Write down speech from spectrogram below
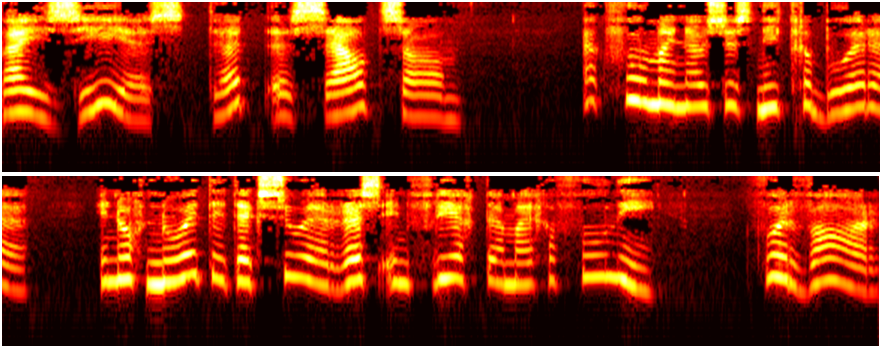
By Zeus, dit is seldsam. Ek voel my nou soos niet gebore, en nog nooit het ek so ris en vreugde in my gevoel nie. Voorwaar,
